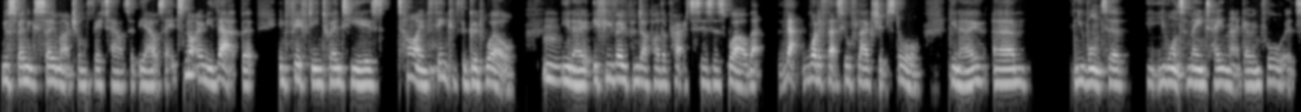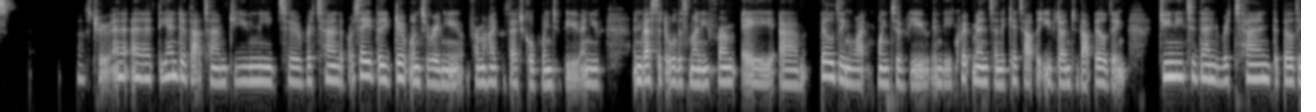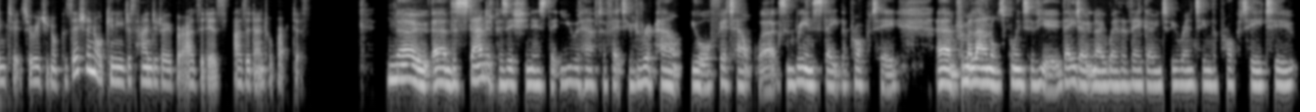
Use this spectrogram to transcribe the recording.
you're spending so much on fit out at the outset. It's not only that, but in 15, 20 years' time, think of the goodwill. Mm. You know, if you've opened up other practices as well, that that what if that's your flagship store? You know, um, you want to you want to maintain that going forwards. That's true. And, and at the end of that term, do you need to return the say they don't want to renew from a hypothetical point of view, and you've invested all this money from a um, building point of view in the equipment and the kit out that you've done to that building? Do you need to then return the building to its original position, or can you just hand it over as it is as a dental practice? No, um, the standard position is that you would have to effectively rip out your fit out works and reinstate the property. Um, from a landlord's point of view, they don't know whether they're going to be renting the property to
